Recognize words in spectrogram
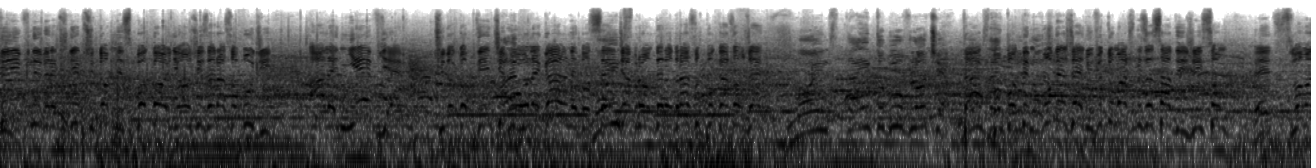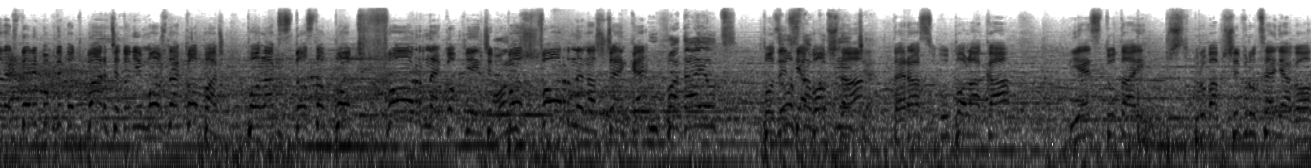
Sztywny, wręcz nieprzytomny, spokojnie, on się zaraz obudzi. Ale nie wiem, czy to kopnięcie Ale było legalne, bo sędzia Bronder od razu pokazał, że Moim zdaniem to było w locie. Tak, bo po tym uderzeniu, wytłumaczmy zasady, jeżeli są e, złamane cztery punkty podparcie, to nie można kopać. Polak dostał potworne kopnięcie, On potworne na szczękę. Upadając, Pozycja boczna, teraz u Polaka jest tutaj próba przywrócenia go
